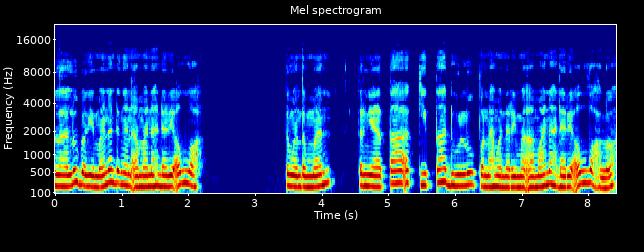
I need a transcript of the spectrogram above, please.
Lalu bagaimana dengan amanah dari Allah? Teman-teman, ternyata kita dulu pernah menerima amanah dari Allah loh.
